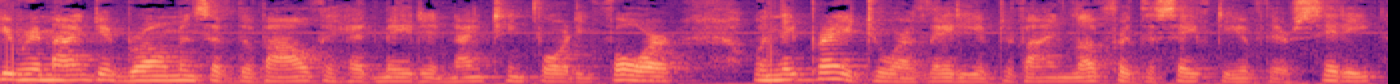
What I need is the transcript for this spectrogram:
He reminded Romans of the vow they had made in 1944 when they prayed to Our Lady of Divine Love for the safety of their city,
